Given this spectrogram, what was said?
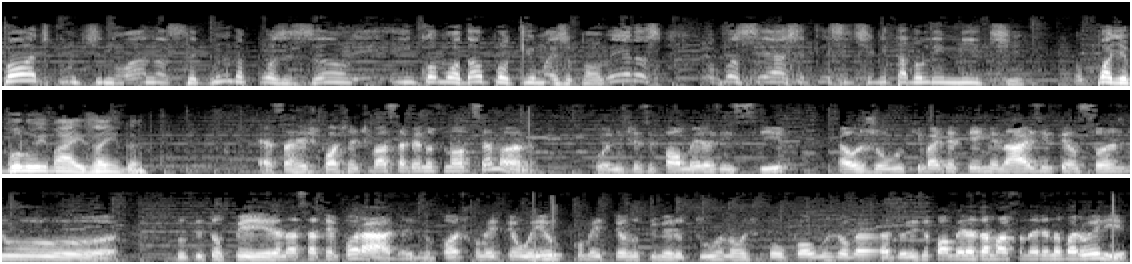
pode continuar na segunda posição e, incomodar um pouquinho mais o Palmeiras? Ou você acha que esse time está no limite? Ou pode evoluir mais ainda? Essa resposta a gente vai saber no final de semana. Corinthians e Palmeiras em si é o jogo que vai determinar as intenções do, do Vitor Pereira nessa temporada. Ele não pode cometer o erro que cometeu no primeiro turno, onde poupou alguns jogadores e o Palmeiras amassou na Arena Barueri.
